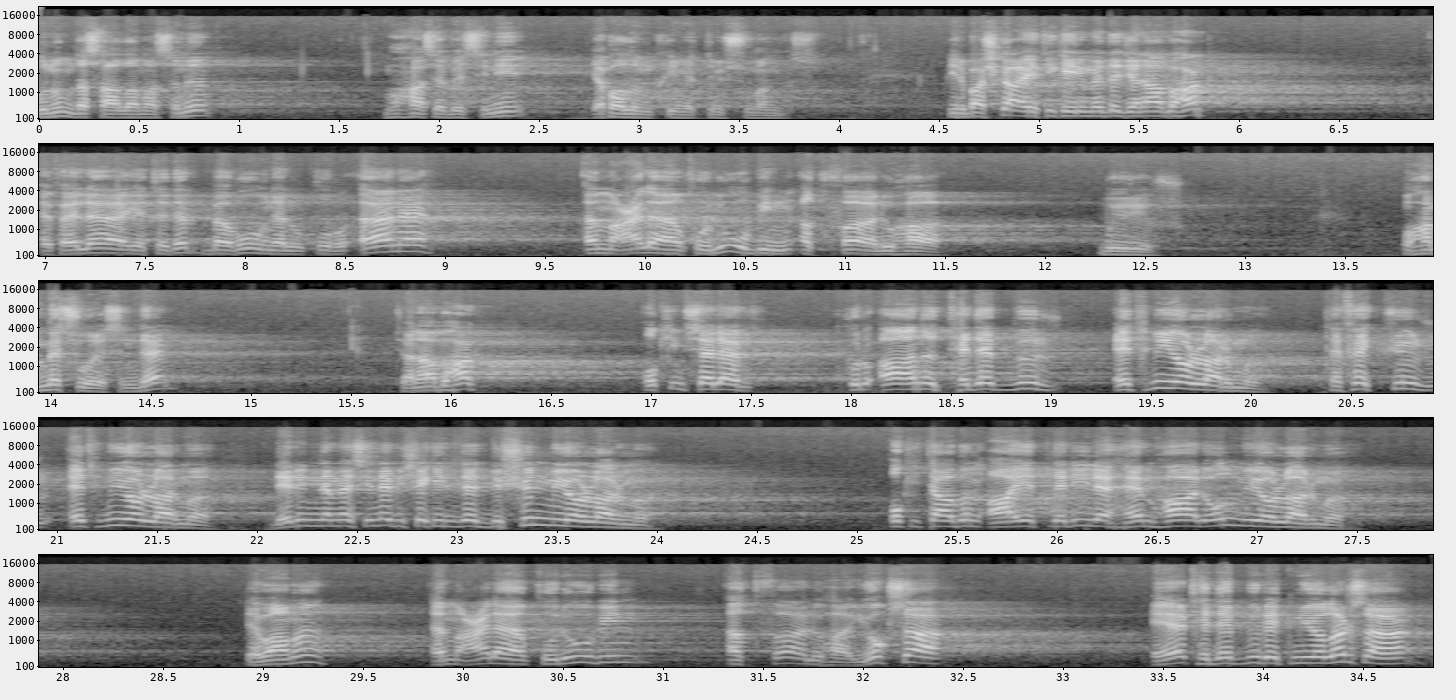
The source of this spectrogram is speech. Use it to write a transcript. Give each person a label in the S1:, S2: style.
S1: bunun da sağlamasını, muhasebesini yapalım kıymetli Müslümanlar. Bir başka ayeti kerimede Cenab-ı Hak اَفَلَا يَتَدَبَّرُونَ الْقُرْآنَ اَمْ عَلَى قُلُوبٍ اَقْفَالُهَا buyuruyor. Muhammed suresinde Cenab-ı Hak o kimseler Kur'an'ı tedebbür etmiyorlar mı? Tefekkür etmiyorlar mı? Derinlemesine bir şekilde düşünmüyorlar mı? O kitabın ayetleriyle hemhal olmuyorlar mı? Devamı em ala kulubin akfaluha. Yoksa eğer tedebbür etmiyorlarsa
